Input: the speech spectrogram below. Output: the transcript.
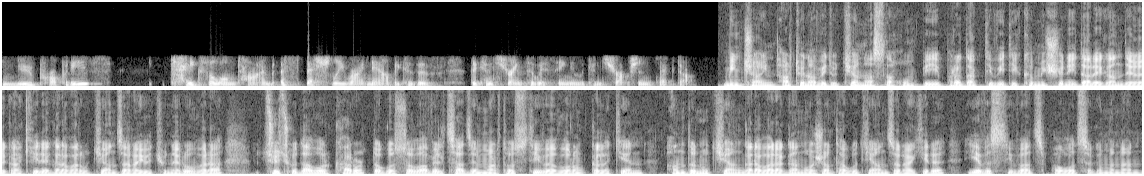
new properties takes a long time, especially right now because of the constraints that we're seeing in the construction sector. Մինչ այն արդյունավետության հասնախումբի Productivity Commission-ի դարեգան դեղեկագիրը կառավարության ծառայություններուն վրա ցույց կտա, որ 40%-ով ավելցած է մարդոց թիվը, որոնք կլկեն անդնության կառավարական օժանդակության ծրագիրը եւ ըստիված փողոցը կմնան։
